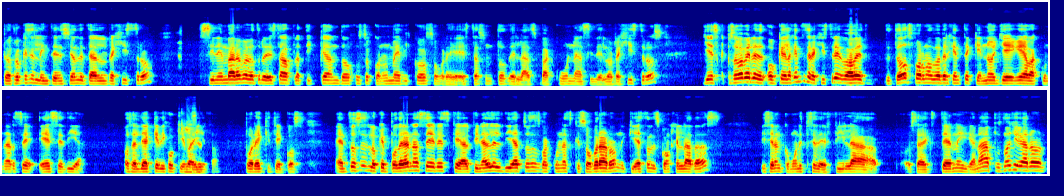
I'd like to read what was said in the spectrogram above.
pero creo que esa es la intención de traer el registro sin embargo, el otro día estaba platicando justo con un médico sobre este asunto de las vacunas y de los registros. Y es que pues va a haber, o que la gente se registre, va a haber, de todas formas va a haber gente que no llegue a vacunarse ese día. O sea, el día que dijo que iba a ir, ¿no? Por X y cosas. Entonces lo que podrían hacer es que al final del día todas esas vacunas que sobraron y que ya están descongeladas, hicieran como una especie de fila, o sea, externa y digan, ah, pues no llegaron,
